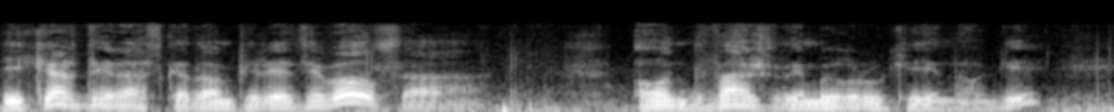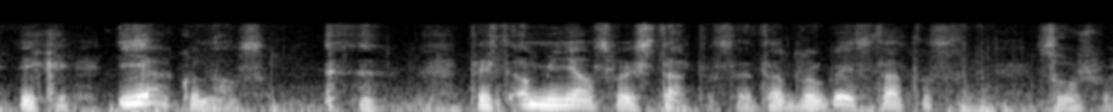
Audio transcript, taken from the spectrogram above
И каждый раз, когда он переодевался, он дважды мыл руки и ноги и, и окунался. То есть он менял свой статус. Это другой статус службы.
